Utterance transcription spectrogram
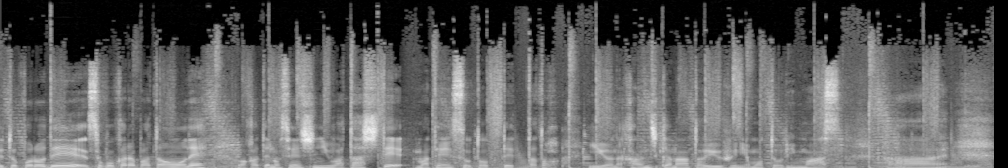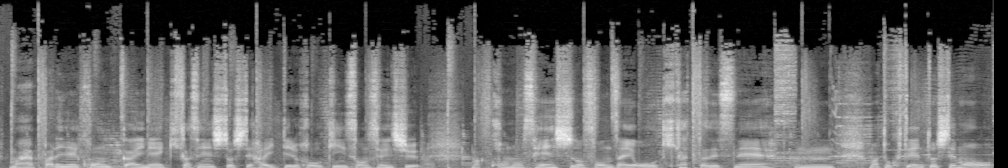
うところでそこからバトンをね若手の選手に渡して、まあ、点数を取っていったというような感じかなというふうに思っております。はい。まあ、やっぱりね今回ね帰化選手として入っているホーキンソン選手、まあ、この選手の存在大きかったですね、うん。まあ、得点としても、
